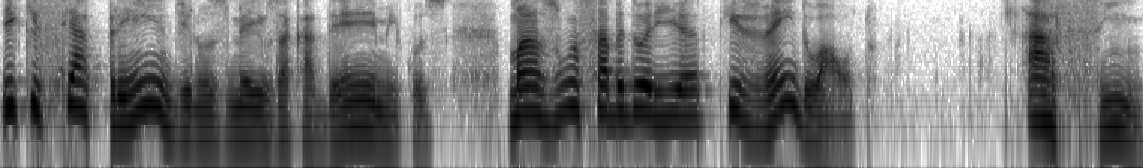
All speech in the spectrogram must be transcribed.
e que se aprende nos meios acadêmicos, mas uma sabedoria que vem do alto. Assim,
